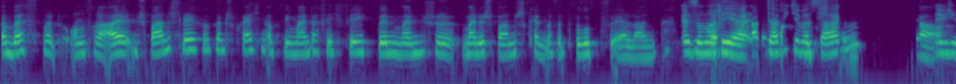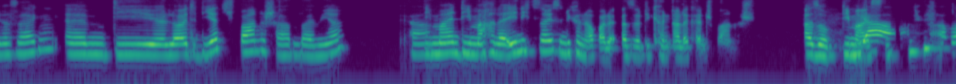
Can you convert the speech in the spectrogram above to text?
am besten mit unserer alten Spanischlehrerin sprechen, ob sie meint, dass ich fähig bin, meine, meine Spanischkenntnisse zurückzuerlangen. Also Maria, darf ich dir was sagen? Ja, Darf ich dir was sagen? Ähm, die Leute, die jetzt Spanisch haben bei mir, ja. die meinen, die machen da eh nichts Neues und die können auch alle, also die können alle kein Spanisch. Also die Ja, meisten. aber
